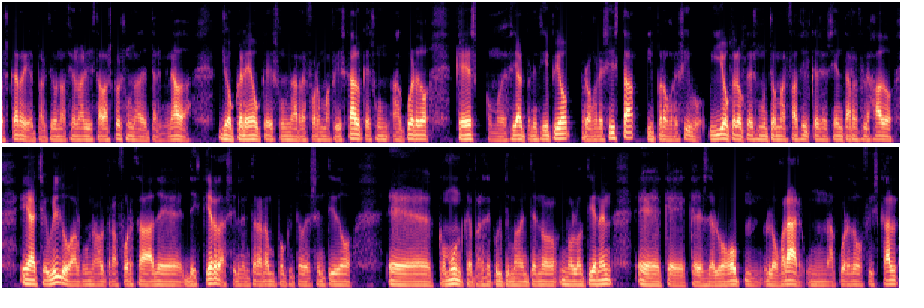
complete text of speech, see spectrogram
Esquerra y el Partido Nacionalista Vasco es una determinada. Yo creo que es una reforma fiscal, que es un acuerdo que es, como decía al principio, progresista y progresivo. Y yo creo que es mucho más fácil que se sienta reflejado EH Bildu o alguna otra fuerza de, de izquierda si le entrara un poquito de sentido eh, común, que parece que últimamente no, no lo tienen, eh, que, que, desde luego mm, lograr un acuerdo fiscal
